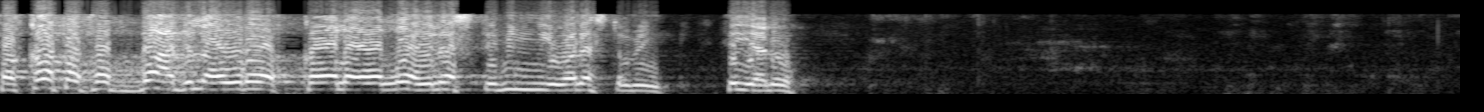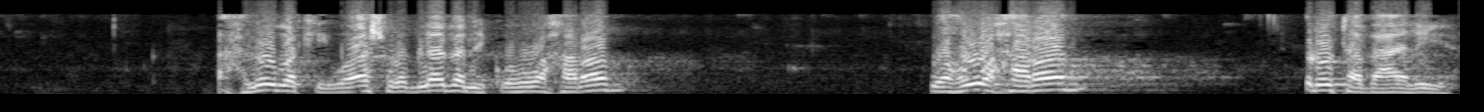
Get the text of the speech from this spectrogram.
فقطفت بعض الأوراق قال والله لست مني ولست منك. هي له. أحلبك وأشرب لبنك وهو حرام؟ وهو حرام رتب عالية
